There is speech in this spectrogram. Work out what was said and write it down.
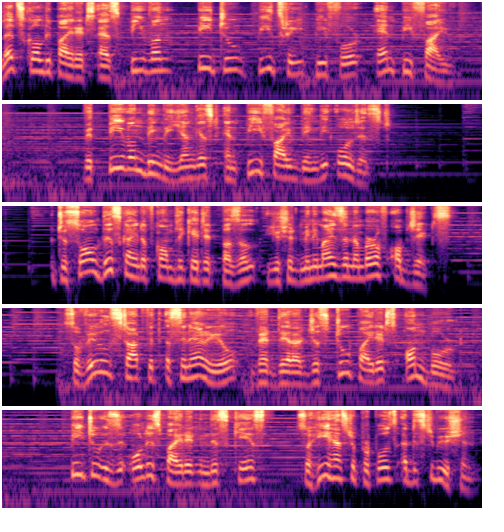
Let's call the pirates as P1, P2, P3, P4 and P5 with P1 being the youngest and P5 being the oldest. To solve this kind of complicated puzzle, you should minimize the number of objects. So we will start with a scenario where there are just two pirates on board. P2 is the oldest pirate in this case, so he has to propose a distribution.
